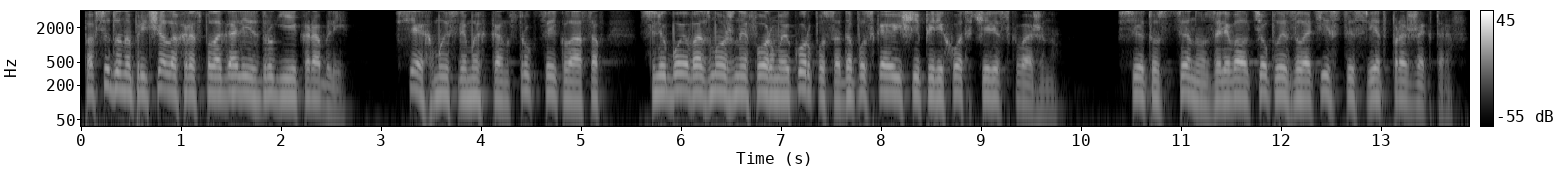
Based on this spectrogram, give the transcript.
повсюду на причалах располагались другие корабли. Всех мыслимых конструкций классов, с любой возможной формой корпуса, допускающей переход через скважину. Всю эту сцену заливал теплый золотистый свет прожекторов.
